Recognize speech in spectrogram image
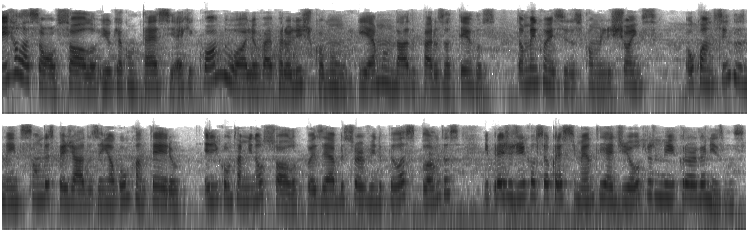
Em relação ao solo, e o que acontece é que quando o óleo vai para o lixo comum e é mandado para os aterros, também conhecidos como lixões, ou quando simplesmente são despejados em algum canteiro, ele contamina o solo, pois é absorvido pelas plantas e prejudica o seu crescimento e a de outros microorganismos.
